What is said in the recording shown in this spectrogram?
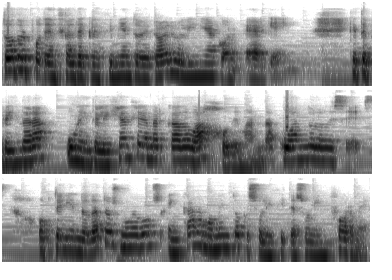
todo el potencial de crecimiento de tu aerolínea con AirGain, que te brindará una inteligencia de mercado bajo demanda cuando lo desees, obteniendo datos nuevos en cada momento que solicites un informe.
